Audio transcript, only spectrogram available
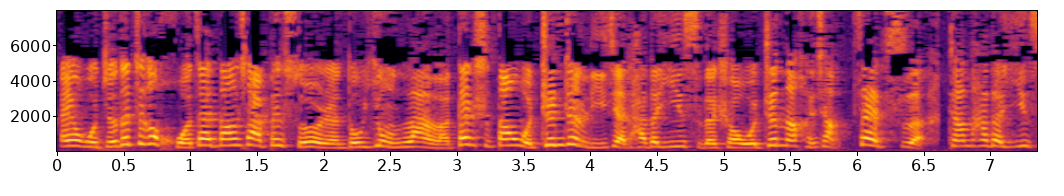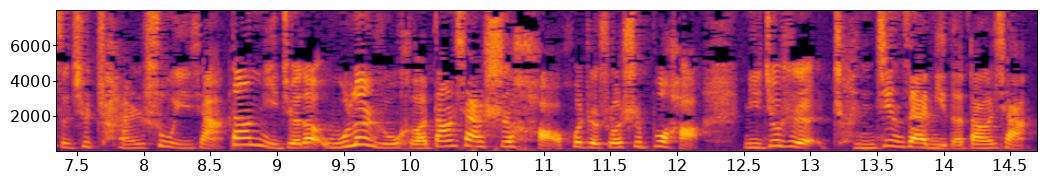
哎呀，我觉得这个活在当下被所有人都用烂了。但是当我真正理解他的意思的时候，我真的很想再次将他的意思去阐述一下。当你觉得无论如何当下是好或者说是不好，你就是沉浸在你的当下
